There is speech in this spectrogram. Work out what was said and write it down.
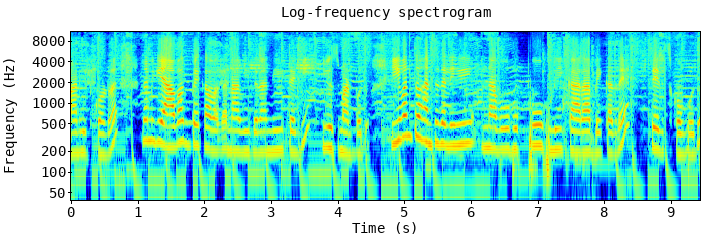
ಮಾಡಿ ಇಟ್ಕೊಂಡ್ರೆ ನಮಗೆ ಯಾವಾಗ ಬೇಕು ಆವಾಗ ನಾವು ಇದನ್ನು ನೀಟಾಗಿ ಯೂಸ್ ಮಾಡ್ಬೋದು. ಈ ಒಂದು ಹಂತದಲ್ಲಿ ನಾವು ಉಪ್ಪು, ಹುಳಿ, ಖಾರ ಬೇಕಾದರೆ ಸೇರಿಸ್ಕೋಬೋದು.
